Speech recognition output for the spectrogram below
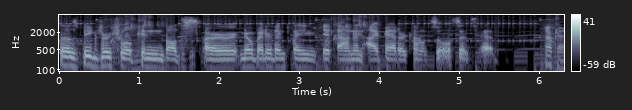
Those big virtual pinballs are no better than playing it on an iPad or console. Since that, Okay.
